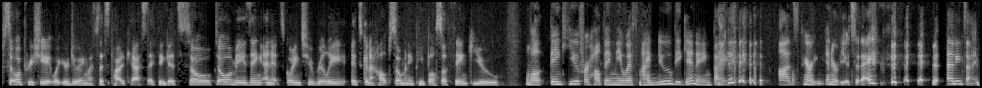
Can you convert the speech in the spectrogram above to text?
so appreciate what you're doing with this podcast. I think it's so so amazing and it's going to really it's going to help so many people. So thank you. Well, thank you for helping me with my new beginning by on sparing interview today. Anytime.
